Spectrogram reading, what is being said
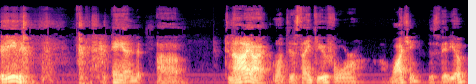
Good evening. And uh, tonight I want to just thank you for watching this video.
